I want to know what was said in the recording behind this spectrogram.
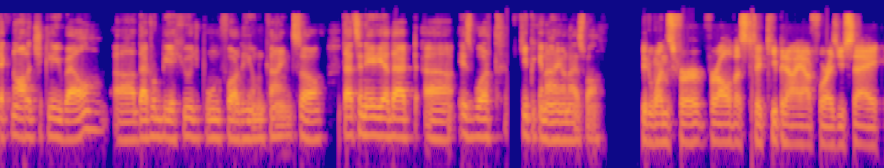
technologically well, uh, that would be a huge boon for the humankind. So that's an area that uh, is worth keeping an eye on as well good ones for for all of us to keep an eye out for, as you say.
